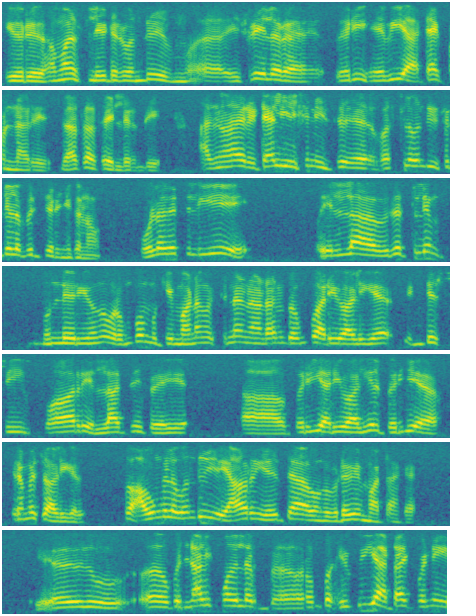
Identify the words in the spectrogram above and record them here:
இவர் ஹமாஸ் லீடர் வந்து இஸ்ரேலரை வெரி ஹெவியாக அட்டாக் பண்ணாரு காசா சைட்லேருந்து அதனால ரிட்டாலியேஷன் ஃபர்ஸ்ட்ல வந்து இஸ்ரேலை பற்றி தெரிஞ்சுக்கணும். உலகத்திலேயே எல்லா விதத்திலும் முன்னேறியவங்க ரொம்ப முக்கியமானவங்க சின்ன நாடான ரொம்ப அறிவாளிக இண்டஸ்ட்ரி வார் எல்லாத்தையும் பெரிய பெரிய அறிவாளிகள் பெரிய திறமைசாலிகள். ஸோ அவங்கள வந்து யாரும் எதிர்த்தா அவங்க விடவே மாட்டாங்க. இது கொஞ்ச நாளைக்கு முதல்ல ரொம்ப ஹெவியாக அட்டாக் பண்ணி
